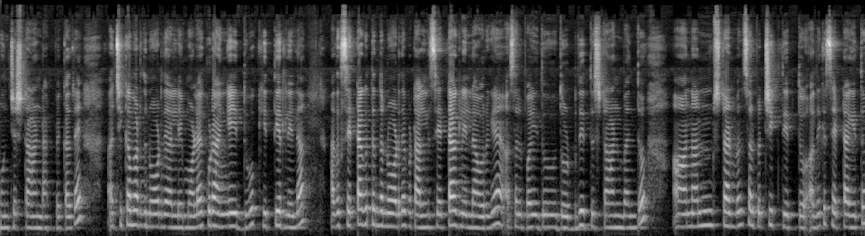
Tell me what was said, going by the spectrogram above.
ಮುಂಚೆ ಸ್ಟ್ಯಾಂಡ್ ಹಾಕಬೇಕಾದ್ರೆ. ಆ ಚಿಕ್ಕಮ್ಮರದ್ದು ನೋಡಿದೆ ಅಲ್ಲಿ ಮೊಳೆ ಕೂಡ ಹಂಗೆ ಇದ್ದು ಕಿತ್ತಿರಲಿಲ್ಲ. ಅದಕ್ಕೆ ಸೆಟ್ ಆಗುತ್ತೆ ಅಂತ ನೋಡಿದೆ ಬಟ್ ಅಲ್ಲಿ ಸೆಟ್ ಆಗಲಿಲ್ಲ ಅವ್ರಿಗೆ. ಸ್ವಲ್ಪ ಇದು ದೊಡ್ಡದಿತ್ತು ಸ್ಟ್ಯಾಂಡ್ ಬಂದು. ನನ್ನ ಸ್ಟ್ಯಾಂಡ್ ಬಂದು ಸ್ವಲ್ಪ ಚಿಕ್ಕದಿತ್ತು. ಅದಕ್ಕೆ ಸೆಟ್ ಆಗಿತ್ತು.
